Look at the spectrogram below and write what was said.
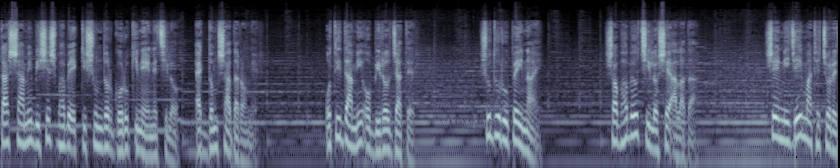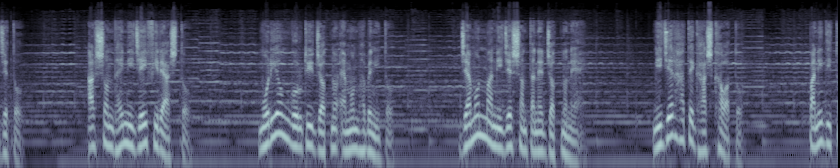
তার স্বামী বিশেষভাবে একটি সুন্দর গরু কিনে এনেছিল, একদম সাদা রঙের। অতি দামি ও বিরল জাতের। শুধু রূপেই নয় স্বভাবেও ছিল সে আলাদা। সে নিজেই মাঠে চড়ে যেত, আর সন্ধ্যায় নিজেই ফিরে আসত। মরিয়ম গরুটির যত্ন এমনভাবে নিত, যেমন মা নিজের সন্তানের যত্ন নেয়। নিজের হাতে ঘাস খাওয়াত, পানি দিত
